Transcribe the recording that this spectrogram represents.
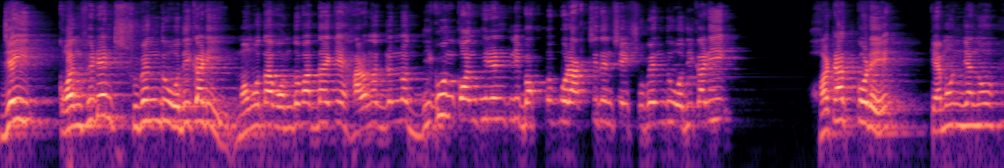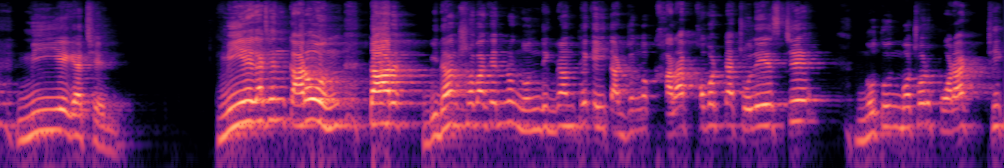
যেই কনফিডেন্ট শুভেন্দু অধিকারী মমতা বন্দ্যোপাধ্যায়কে হারানোর জন্য দ্বিগুণ কনফিডেন্টলি বক্তব্য রাখছিলেন সেই শুভেন্দু অধিকারী হঠাৎ করে কেমন যেন মিয়ে গেছেন। মিয়ে গেছেন কারণ তার বিধানসভা কেন্দ্র নন্দীগ্রাম থেকেই তার জন্য খারাপ খবরটা চলে এসছে নতুন বছর পড়ার ঠিক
